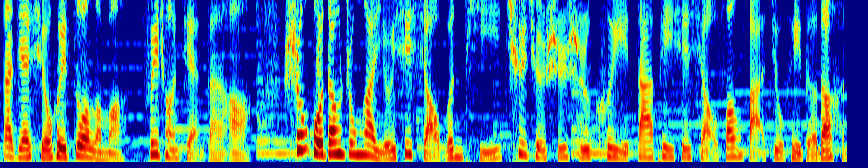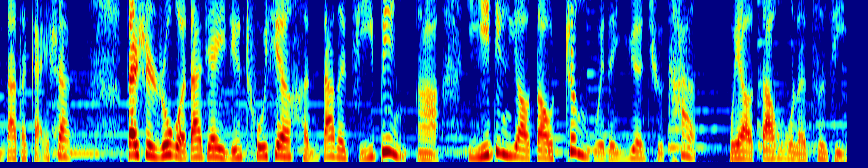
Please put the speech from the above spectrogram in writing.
大家学会做了吗？非常简单啊。生活当中啊，有一些小问题，确确实实可以搭配一些小方法，就可以得到很大的改善。但是如果大家已经出现很大的疾病啊，一定要到正规的医院去看，不要耽误了自己。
